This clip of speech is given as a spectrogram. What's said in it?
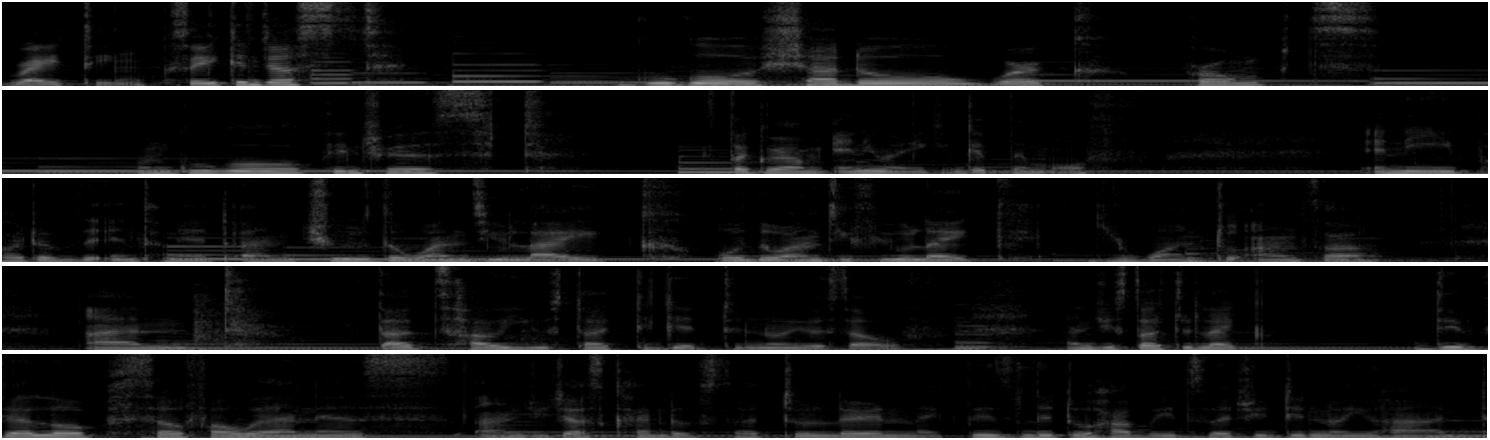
writing. So you can just google shadow work prompts on google pinterest instagram. Anywhere you can get them off any part of the internet and choose the ones you like or the ones you feel like you want to answer. And that's how you start to get to know yourself. And you start to like develop self-awareness and you just kind of start to learn like these little habits that you didn't know you had.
